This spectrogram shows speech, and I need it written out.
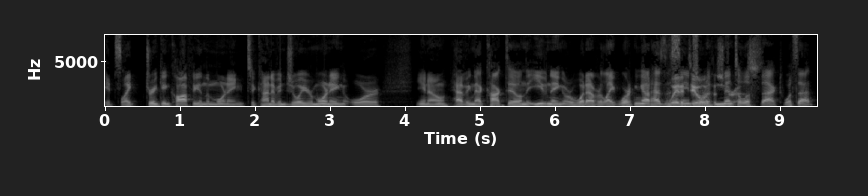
it's like drinking coffee in the morning to kind of enjoy your morning, or you know having that cocktail in the evening, or whatever. Like working out has the Way same sort of mental stress. effect. What's that?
